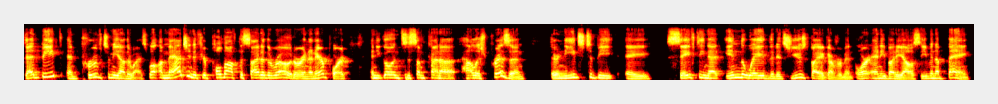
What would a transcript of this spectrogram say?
deadbeat and prove to me otherwise. Well, imagine if you're pulled off the side of the road or in an airport and you go into some kind of hellish prison. There needs to be a safety net in the way that it's used by a government or anybody else, even a bank,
